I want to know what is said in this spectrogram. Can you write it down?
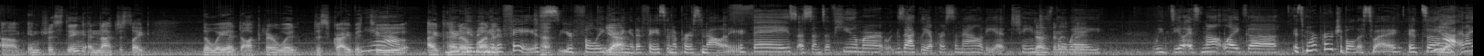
um, interesting and not just like the way a doctor would describe it to you i kind of want You're of giving wanted it a face. to- You're fully Yeah. giving it a face and a personality. A face, a sense of humor, exactly, a personality. It changes the way we deal. It's not like uh It's more approachable this way. It's uh, yeah, and I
